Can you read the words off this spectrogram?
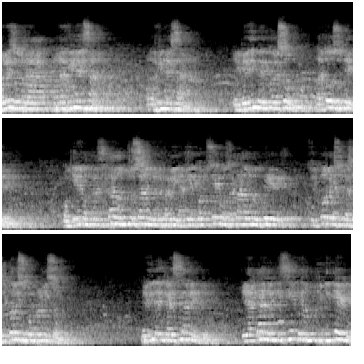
Por eso, para, para finalizar, para finalizar, el pedirle de corazón a todos ustedes, con quienes hemos transitado muchos años en nuestra vida, quienes conocemos a cada uno de ustedes, su historia, su trayectoria y su compromiso, pedirle encarecidamente que de acá al 27 nos multipliquemos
